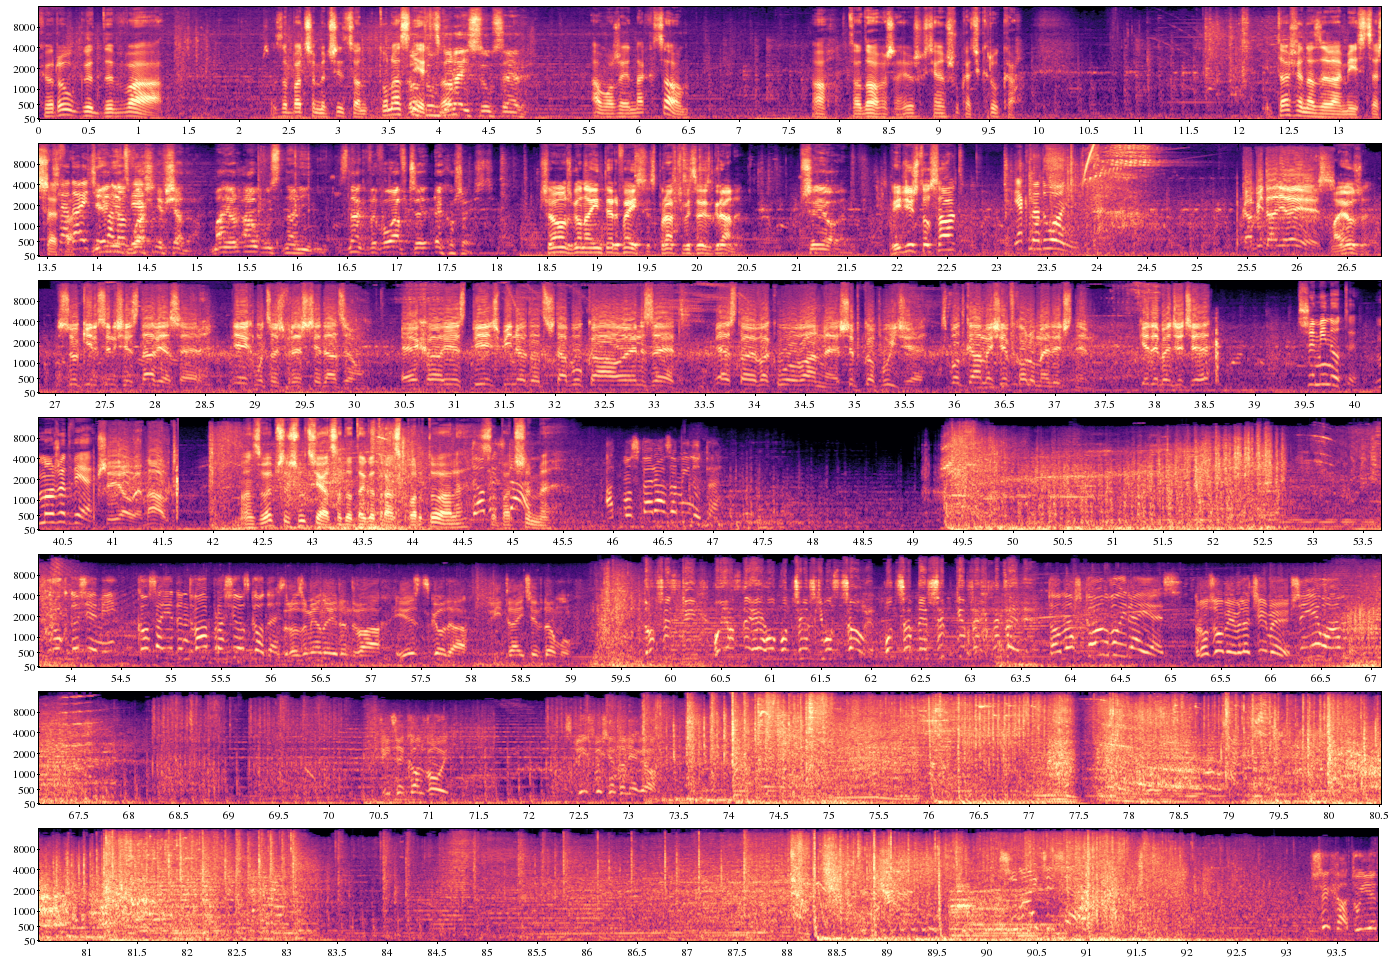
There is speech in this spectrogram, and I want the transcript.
Krug 2. Zobaczymy, czy co, tu nas nie Gotów chcą. do rejsu, ser. A może jednak chcą? O, to dobrze, już chciałem szukać kruka. I to się nazywa miejsce szefa. Siadajcie, Jeniec panowie. właśnie wsiada. Major August na linii. Znak wywoławczy Echo 6. Przełącz go na interfejsy, sprawdźmy, co jest grane. Przyjąłem. Widzisz to, Salt? Jak na dłoni. Kapitanie Reyes. Majorze, Sukin syn się stawia, ser. Niech mu coś wreszcie dadzą. Echo jest 5 minut od sztabu KONZ. Miasto ewakuowane, szybko pójdzie. Spotkamy się w holu medycznym. Kiedy będziecie? Trzy minuty, może dwie. Przyjąłem, out. Mam złe przeczucia co do tego transportu, ale zobaczymy. Atmosfera za minutę. Ziemi. Kosa 1-2 prosi o zgodę. Zrozumiano 1-2. Jest zgoda. Witajcie w domu. Do wszystkich pojazdy echo pod ciężkim ostrzałem. Potrzebne szybkie przechwycenie. To nasz konwój, Reyes. Rozumiem, lecimy. Przyjęłam. Widzę konwój. Zbliżmy się do niego.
